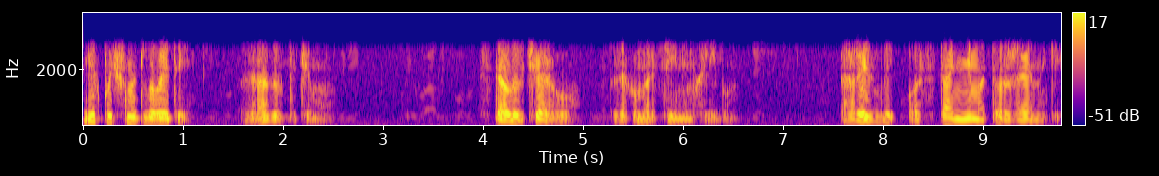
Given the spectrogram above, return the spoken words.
Як почнуть ловити, зразу втечемо. Стали в чергу за комерційним хлібом. Гризли останні маторженики,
